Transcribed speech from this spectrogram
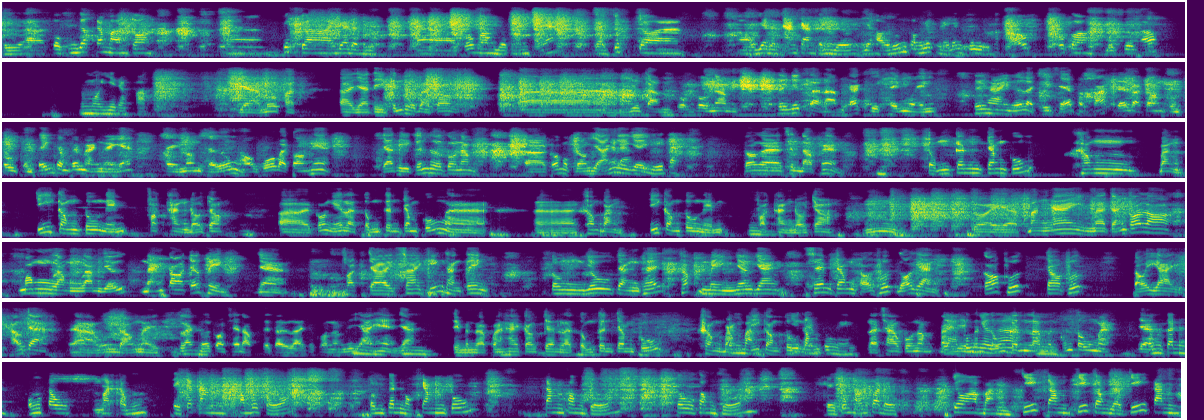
Thì à, cô cũng rất cảm ơn con. À, chúc cho gia đình à, của con được mạnh khỏe. Và chúc cho à, gia đình an khang thịnh vượng. Và hồi hướng công đức này đến siêu thoát khổ của con được siêu thoát. Mô di đà phật. Dạ mô Phật. À, dạ thì kính thưa bà con à, Cầm cùng cô Năm. Thứ nhất là làm các việc thiện nguyện. Thứ hai nữa là chia sẻ Phật pháp để bà con cùng tu cùng tiến trong cái màn này á. Thì mong sự ủng hộ của bà con ha. Dạ thì kính thưa cô Năm à, có một đoạn giảng như vậy. Gì con à, xin đọc ha. Tụng kinh trăm cuốn không bằng chí công tu niệm Phật thần độ cho. À, có nghĩa là tụng kinh trăm cuốn mà à, không bằng chí công tu niệm Ừ. Phật thần độ cho. Ừ. rồi à, bằng ai mà chẳng có lo mong lòng làm dữ nạn to chớ phiền. Và Phật trời sai khiến thần tiên tuần du trần thế khắp miền nhân gian xem trong tội phước rõ ràng có phước cho phước tội gài hảo cha. À nguyên đoạn này lát nữa con sẽ đọc từ từ lại cho con năm lý giải ha. Dạ. Ừ. thì mình đọc hai câu trên là tụng kinh trăm cuốn không bằng, Không bằng chí công tu niệm công tu niệm. Là sao cô năm? Tại Là vì cũng mình tụng á, kinh là ừ. mình cũng tu mà. Dạ. Tụng kinh cũng tu mà tụng thì cái tâm không có sửa. Tụng kinh 100 cuốn tâm không sửa tu không sửa thì cũng không có được cho bằng chí công chí công là chí tâm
